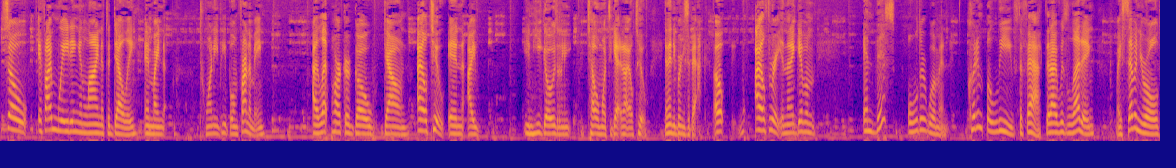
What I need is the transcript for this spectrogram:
so if I'm waiting in line at the deli and my 20 people in front of me, I let Parker go down aisle two, and I and he goes and I tell him what to get in aisle two, and then he brings it back. Oh, aisle three, and then I give him. And this older woman couldn't believe the fact that I was letting my seven year old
